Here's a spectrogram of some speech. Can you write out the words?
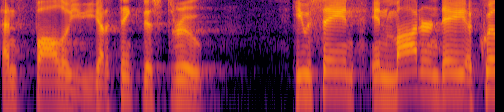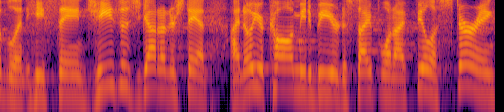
and follow you. You got to think this through. He was saying, in modern day equivalent, he's saying, Jesus, you got to understand, I know you're calling me to be your disciple, and I feel a stirring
